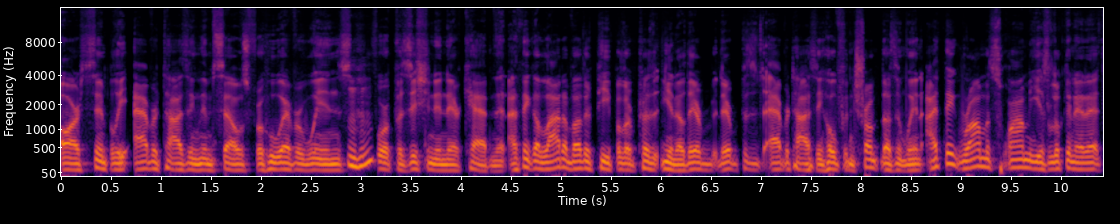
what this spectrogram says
are simply advertising themselves for whoever wins mm -hmm. for a position in their cabinet. I think a lot of other people are, you know, they're they're advertising hoping Trump doesn't win. I think Ramaswamy is looking at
